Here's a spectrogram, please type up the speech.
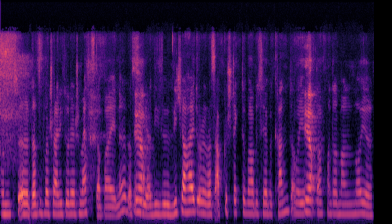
Und äh, das ist wahrscheinlich so der Schmerz dabei, ne? dass ja. diese Sicherheit oder das Abgesteckte war bisher bekannt, aber jetzt darf man da mal neue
